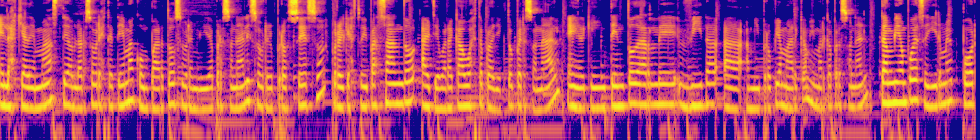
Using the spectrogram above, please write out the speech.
en las que además de hablar sobre este tema comparto sobre mi vida personal y sobre el proceso por el que estoy pasando al llevar a cabo este proyecto personal en el que intento darle vida a, a mi propia marca, mi marca personal. También puedes seguirme por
